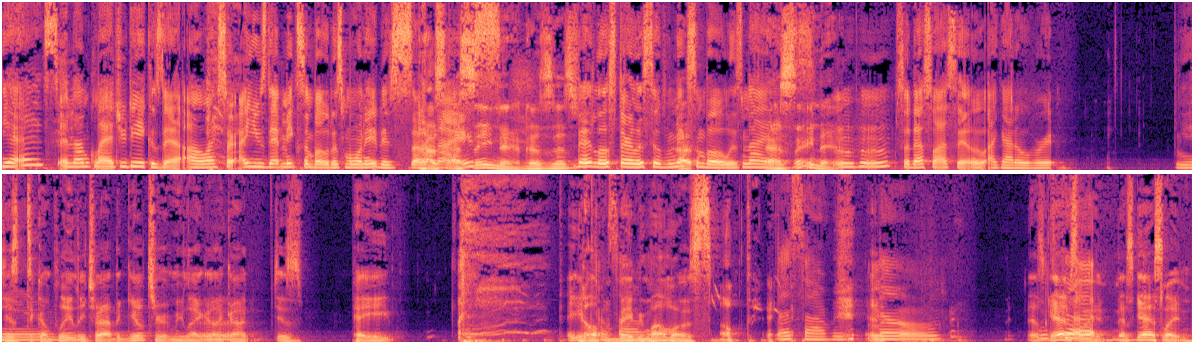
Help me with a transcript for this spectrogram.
yes, and I'm glad you did because that. Oh, I ser- I used that mixing bowl this morning. It is so I, nice. I seen that. That's, that's, That little sterling silver mixing bowl is nice. I seen that. Mm-hmm. So that's why I said, oh, I got over it. Yeah. Just to completely try to guilt trip me, like like Mm-hmm. I just paid paid off a baby mama or something. I'm sorry. No. That's gaslighting. That's gaslighting.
